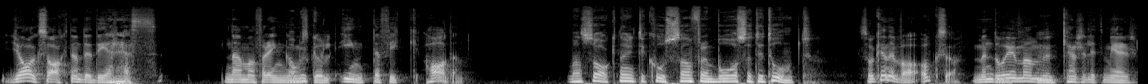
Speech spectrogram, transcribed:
jag saknade DRS när man för en gångs skull inte fick ha den. Man saknar inte kossan förrän båset är tomt. Så kan det vara också. Men då är man mm. kanske lite mer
